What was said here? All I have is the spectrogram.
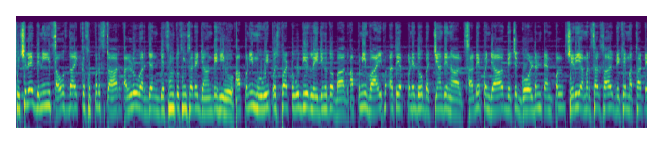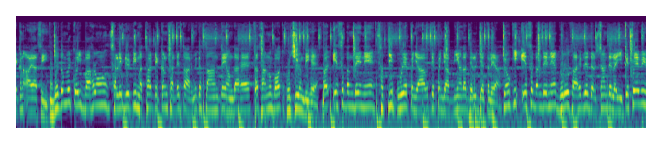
ਪਿਛਲੇ ਦਿਨੀ ਸਾਊਥ ਦਾ ਇੱਕ ਸੁਪਰਸਟਾਰ ਅੱਲੂ ਅਰਜਨ ਜਿਸ ਨੂੰ ਤੁਸੀਂ ਸਾਰੇ ਜਾਣਦੇ ਹੀ ਹੋ, ਆਪਣੀ ਮੂਵੀ ਪੁਸ਼ਪਾ 2 ਦੀ ਰਿਲੀਜ਼ਿੰਗ ਤੋਂ ਬਾਅਦ ਆਪਣੀ ਵਾਈਫ ਅਤੇ ਆਪਣੇ ਦੋ ਬੱਚਿਆਂ ਦੇ ਨਾਲ ਸਾਡੇ ਪੰਜਾਬ ਵਿੱਚ 골ਡਨ ਟੈਂਪਲ ਸ੍ਰੀ ਅੰਮ੍ਰਿਤਸਰ ਸਾਹਿਬ ਵਿਖੇ ਮੱਥਾ ਟੇਕਣ ਆਇਆ ਸੀ। ਜਦੋਂ ਵੀ ਕੋਈ ਬਾਹਰੋਂ ਸੈਲੀਬ੍ਰਿਟੀ ਮੱਥਾ ਟੇਕਣ ਸਾਡੇ ਧਾਰਮਿਕ ਸਥਾਨ ਤੇ ਆਉਂਦਾ ਹੈ, ਤਾਂ ਸਾਨੂੰ ਬਹੁਤ ਖੁਸ਼ੀ ਹੁੰਦੀ ਹੈ। ਪਰ ਇਸ ਬੰਦੇ ਨੇ ਸੱਚੀ ਪੂਰੇ ਪੰਜਾਬ ਤੇ ਪੰਜਾਬੀਆਂ ਦਾ ਦਿਲ ਜਿੱਤ ਲਿਆ। ਕਿਉਂਕਿ ਇਸ ਬੰਦੇ ਨੇ ਗੁਰੂ ਸਾਹਿਬ ਦੇ ਦਰਸ਼ਨਾਂ ਦੇ ਲਈ ਕਿਸੇ ਵੀ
